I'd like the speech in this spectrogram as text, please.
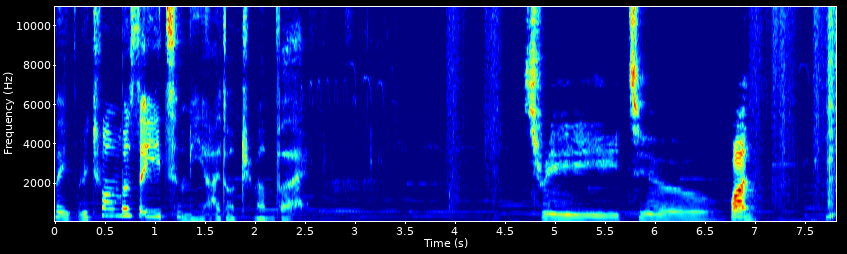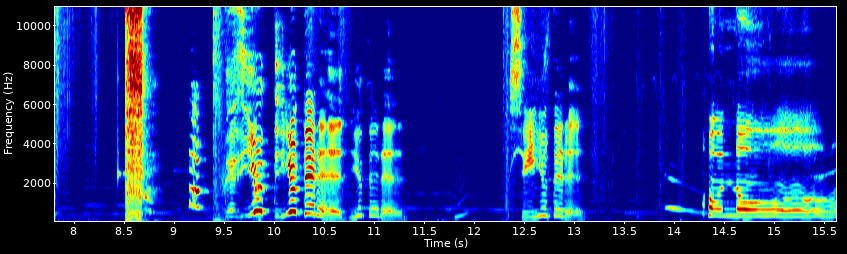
Wait, which one was the eat me? I don't remember. Three, two, one you you did it. You did it. See, you did it. Oh no.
